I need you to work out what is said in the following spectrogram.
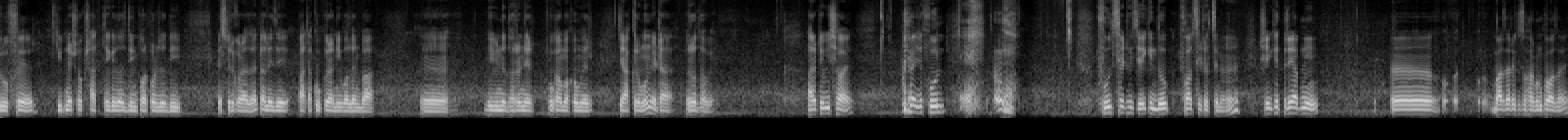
গ্রুপের কীটনাশক সাত থেকে দশ দিন পর পর যদি স্প্রে করা যায়, তাহলে যে পাতা কুকুরানি বলেন বা বিভিন্ন ধরনের পোকামাকড়ের যে আক্রমণ, এটা রোধ হবে আরেকটা বিষয় যে ফুল ফুল সেট হয়েছে, কিন্তু ফল সেট হচ্ছে না হ্যাঁ? সেই ক্ষেত্রে আপনি বাজারে কিছু হরমোন পাওয়া যায়,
